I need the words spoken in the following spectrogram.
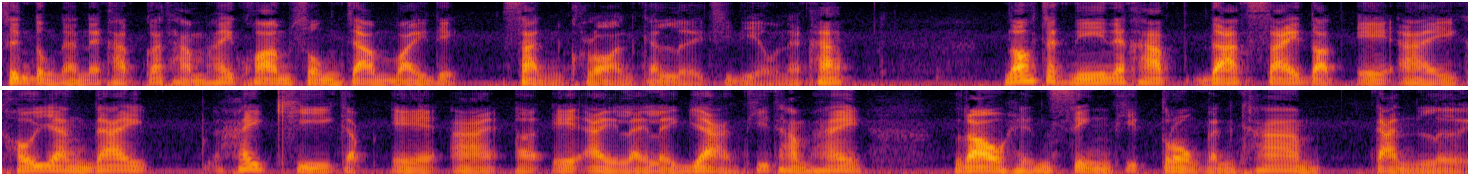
ซึ่งตรงนั้นนะครับก็ทำให้ความทรงจำวัยเด็กสั่นคลอนกันเลยทีเดียวนะครับ นอกจากนี้นะครับ darkside.ai เขายังได้ให้คีย์กับ AI เอ่อ AI หลาย ๆ อย่างที่ทำให้เราเห็นสิ่งที่ตรงกันข้ามกันเลย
